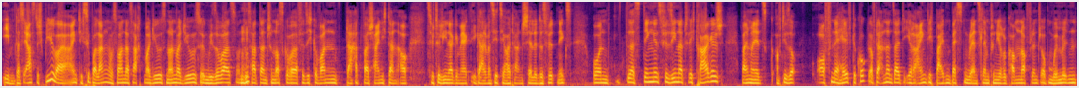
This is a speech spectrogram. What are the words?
eben, das erste Spiel war ja eigentlich super lang. Was waren das? Achtmal Deuce, neunmal Deuce, irgendwie sowas. Und mhm. das hat dann schon Noskova für sich gewonnen. Da hat wahrscheinlich dann auch Svitolina gemerkt, egal was ich jetzt hier heute anstelle, das wird nichts. Und das Ding ist für sie natürlich tragisch, weil man jetzt auf diese offene Hälfte guckt. Auf der anderen Seite ihre eigentlich beiden besten Grand Slam Turniere kommen noch, French Open Wimbledon. Und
